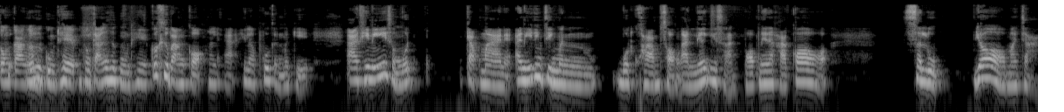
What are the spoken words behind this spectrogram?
ตรงกลางก็คือกรุงเทพตรงกลางก็คือกรุงเทพก็คือบางกอกนั่นแหละอะที่เราพูดกันเมื่อกี้อะทีนี้สมมุติกลับมาเนี่ย อันนี้จริง ๆ มันบทความสองอันเรื่องอีสานป๊อปเนี่ยนะคะ ก็สรุปย่อมาจาก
